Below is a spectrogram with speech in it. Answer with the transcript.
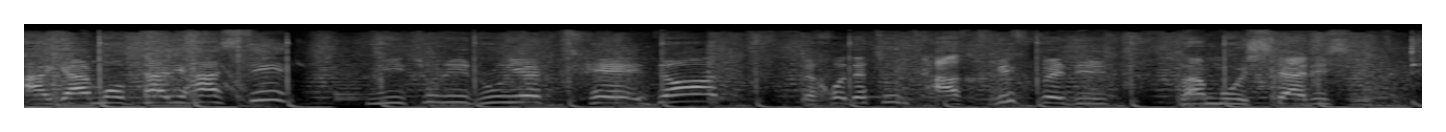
اگر مبتدی هستید می‌تونید روی تعداد به خودتون تخفیف بدید و مشتری شید.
